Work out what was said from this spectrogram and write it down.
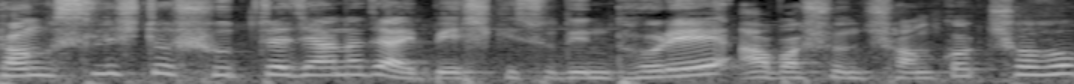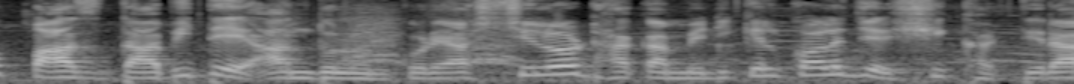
সংশ্লিষ্ট সূত্রে জানা যায়, বেশ কিছুদিন ধরে আবাসন সংকটসহ পাঁচ দাবিতে আন্দোলন করে আসছিল ঢাকা মেডিকেল কলেজের শিক্ষার্থীরা।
